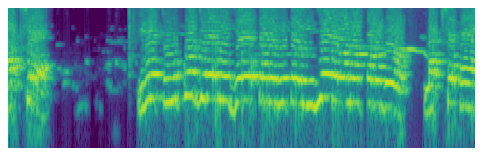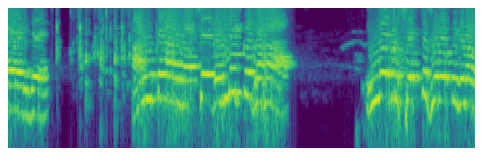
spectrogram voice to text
ನಕ್ಷೆ, ಇಡೀ ತುಮಕೂರು ಜಿಲ್ಲೆಯಲ್ಲಿ ದೇವಸ್ಥಾನ ಈ ತರ ಇದೆಯೋ ಅನ್ನುವಂತ ಒಂದು ನಕ್ಷೆ ತಯಾರಾಗಿದೆ. ಅಂತ ನಕ್ಷೆ ಬರ್ಲಿಕ್ಕೂ ಸಹ ಇನ್ನೊಬ್ರು ಶಕ್ತಿ ಸ್ವರೂಪಿಗಳು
